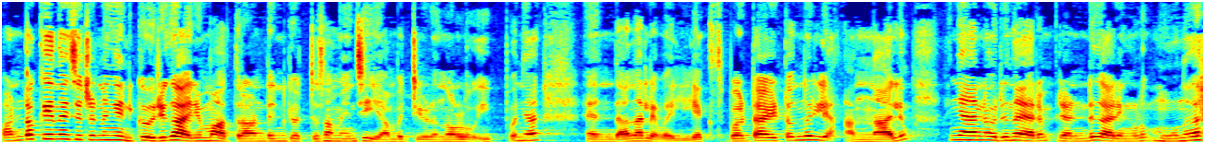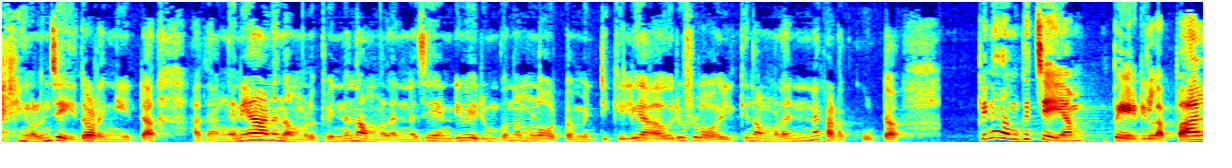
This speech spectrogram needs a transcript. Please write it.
പണ്ടൊക്കെ എന്ന് വെച്ചിട്ടുണ്ടെങ്കിൽ എനിക്ക് ഒരു കാര്യം മാത്രമാണ്ട് എനിക്ക് ഒറ്റ സമയം ചെയ്യാൻ പറ്റിയിടുന്നുള്ളൂ ഇപ്പോൾ ഞാൻ എന്താണെന്നല്ലേ വലിയ എക്സ്പേർട്ട് ആയിട്ടൊന്നുമില്ല. എന്നാലും ഞാൻ ഒരു നേരം രണ്ട് കാര്യങ്ങളും മൂന്ന് കാര്യങ്ങളും ചെയ്തു തുടങ്ങിയിട്ടാ അതങ്ങനെയാണ്. നമ്മൾ പിന്നെ നമ്മൾ തന്നെ ചെയ്യേണ്ടി വരുമ്പോൾ നമ്മൾ ഓട്ടോമാറ്റിക്കലി ആ ഒരു ഫ്ലോയിലേക്ക് നമ്മൾ തന്നെ കടക്കൂട്ടാ പിന്നെ നമുക്ക് ചെയ്യാൻ പേടിയുള്ള പല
